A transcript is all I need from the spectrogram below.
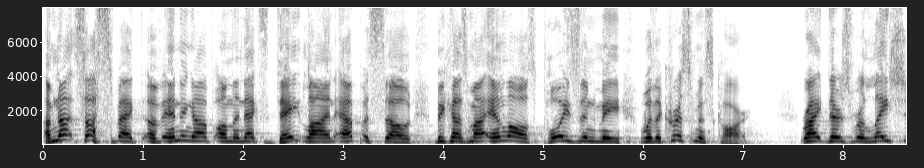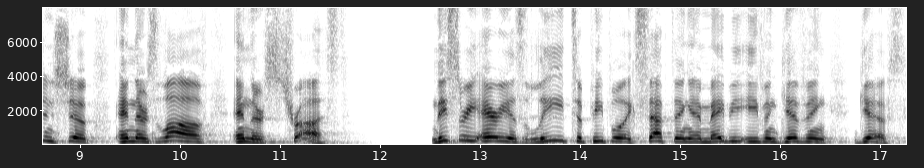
I'm not suspect of ending up on the next Dateline episode because my in laws poisoned me with a Christmas card right? There's relationship and there's love and there's trust. these three areas lead to people accepting and maybe even giving gifts.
